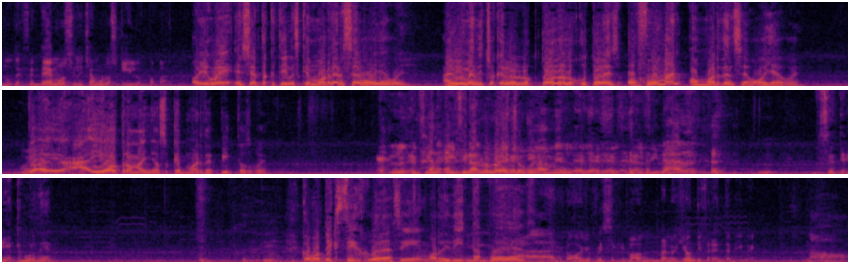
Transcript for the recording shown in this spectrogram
nos defendemos y le echamos los kilos, papá. Oye, güey, ¿es cierto que tienes que morder cebolla, güey? A mí me han dicho que lo- lo- todos los locutores o fuman o muerden cebolla, güey. Yo- y otro mañoso que muerde pitos, güey. El, el final, el final no lo he hecho, güey. El, Efectivamente. el- el- el- en el final se tenía que morder. Como tic tic, güey, así, mordidita, pues. Ah, no, yo pensé que no, me lo dijeron diferente a mí, güey. No,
